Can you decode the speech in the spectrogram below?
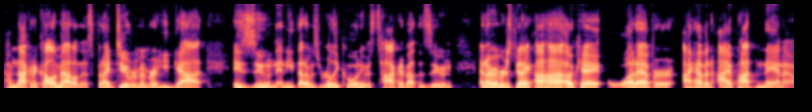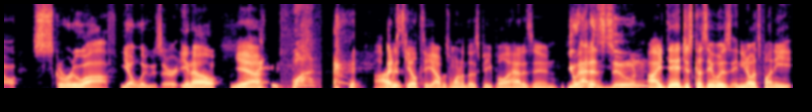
I'm not going to call him out on this, but I do remember he got a Zune and he thought it was really cool and he was talking about the Zune. And I remember just being like, uh huh, okay, whatever. I have an iPod Nano. Screw off, you loser. You know, Yeah, What? I, I was just- guilty. I was one of those people. I had a Zune. you had a Zune. I did just because it was, and you know what's funny?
